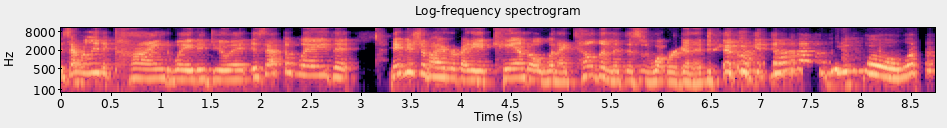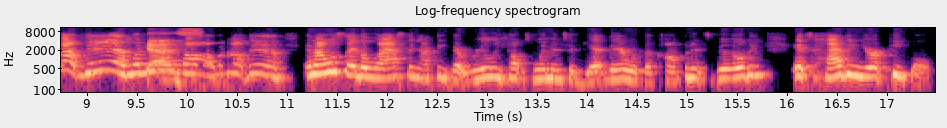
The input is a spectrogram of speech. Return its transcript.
is that really the kind way to do it? Is that the way that maybe I should buy everybody a candle when I tell them that this is what we're going to do. what about the people? What about them? What, yes. about, what about them? And I will say the last thing I think that really helps women to get there with the confidence building, it's having your people.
